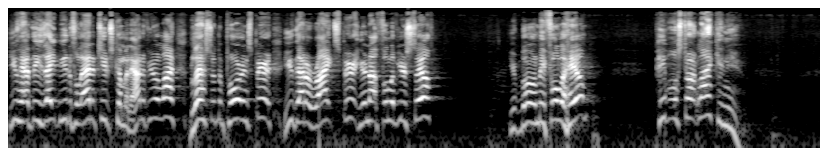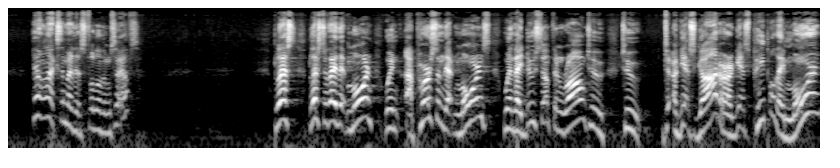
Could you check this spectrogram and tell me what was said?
you have these eight beautiful attitudes coming out of your life, blessed are the poor in spirit, you got a right spirit, you're not full of yourself, you're going to be full of Him, people will start liking you. They don't like somebody that's full of themselves. Blessed, blessed are they that mourn. When a person that mourns, when they do something wrong to, to, to against God or against people, they mourn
